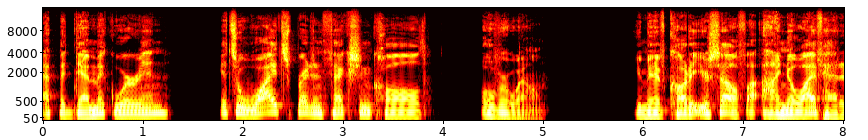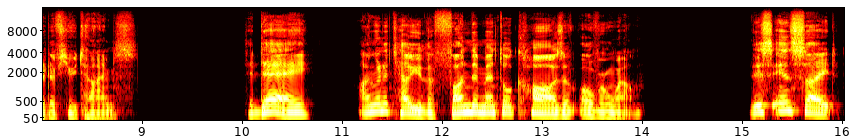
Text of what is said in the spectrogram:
epidemic we're in? It's a widespread infection called overwhelm. You may have caught it yourself. I know I've had it a few times. Today, I'm going to tell you the fundamental cause of overwhelm. This insight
